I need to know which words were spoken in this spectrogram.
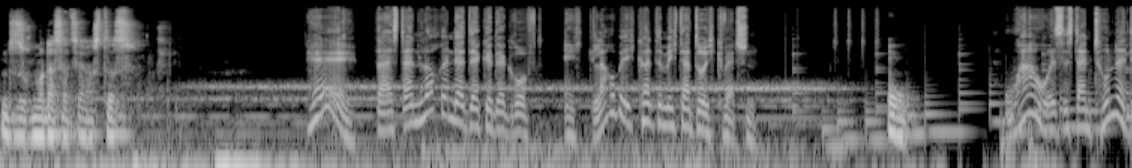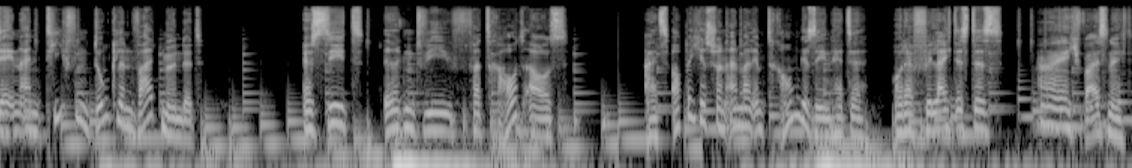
Untersuchen wir das als erstes. Hey, da ist ein Loch in der Decke der Gruft. Ich glaube, ich könnte mich da durchquetschen. Oh, Wow, es ist ein Tunnel, der in einen tiefen, dunklen Wald mündet. Es sieht irgendwie vertraut aus. Als ob ich es schon einmal im Traum gesehen hätte. Oder vielleicht ist es... äh, Ich weiß nicht.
